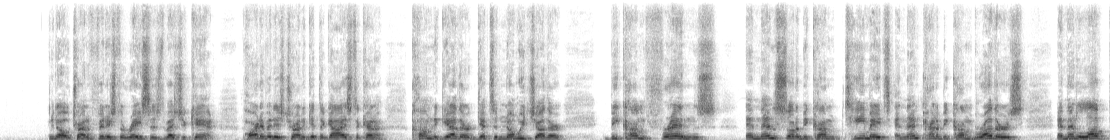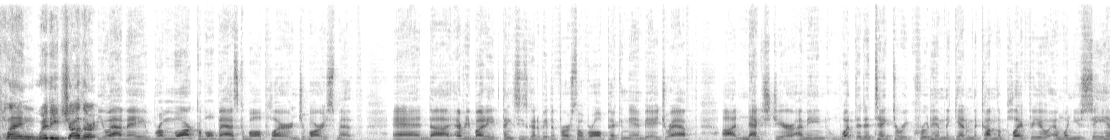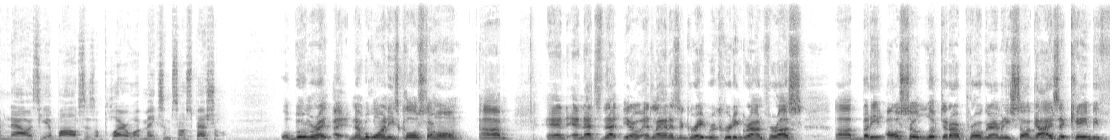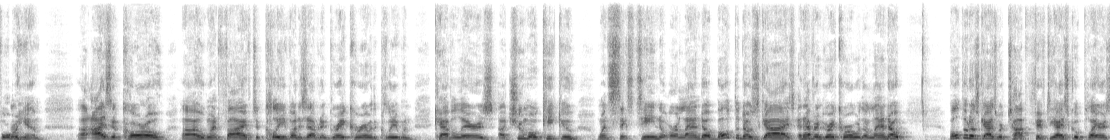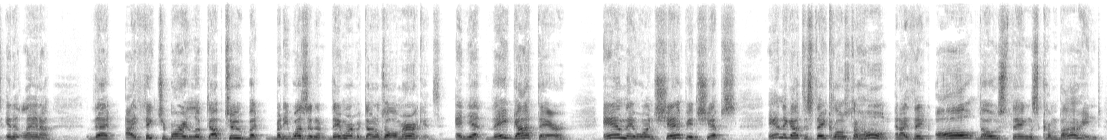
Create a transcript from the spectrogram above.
you know, trying to finish the races the best you can. Part of it is trying to get the guys to kind of come together, get to know each other, become friends, and then sort of become teammates, and then kind of become brothers and then love playing with each other. You have a remarkable basketball player in Jabari Smith, and uh, everybody thinks he's going to be the first overall pick in the NBA draft uh, next year. I mean, what did it take to recruit him, to get him to come to play for you? And when you see him now as he evolves as a player, what makes him so special? Well, Boomer, I, I, number one, he's close to home, um, and and that's that. You know, Atlanta's a great recruiting ground for us. Uh, but he also looked at our program and he saw guys that came before him uh, Isaac Okoro, uh, who went five to Cleveland, is having a great career with the Cleveland Cavaliers. Uh, Chuma Okeke went 16 to Orlando. Both of those guys, and having a great career with Orlando, both of those guys were top 50 high school players in Atlanta that I think Jabari looked up to, but but he wasn't. A, they weren't McDonald's All Americans, and yet they got there, and they won championships, and they got to stay close to home. And I think all those things combined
